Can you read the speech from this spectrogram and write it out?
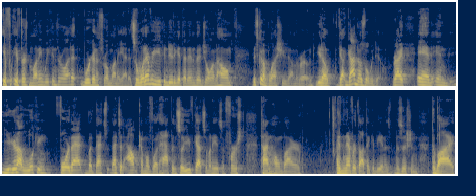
If, if there's money we can throw at it, we're going to throw money at it. So whatever you can do to get that individual in a home, it's going to bless you down the road. You know, God knows what we do, right? And and you- you're not looking for that, but that's that's an outcome of what happens. So you've got somebody that's a first time home buyer had never thought they could be in a position to buy,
